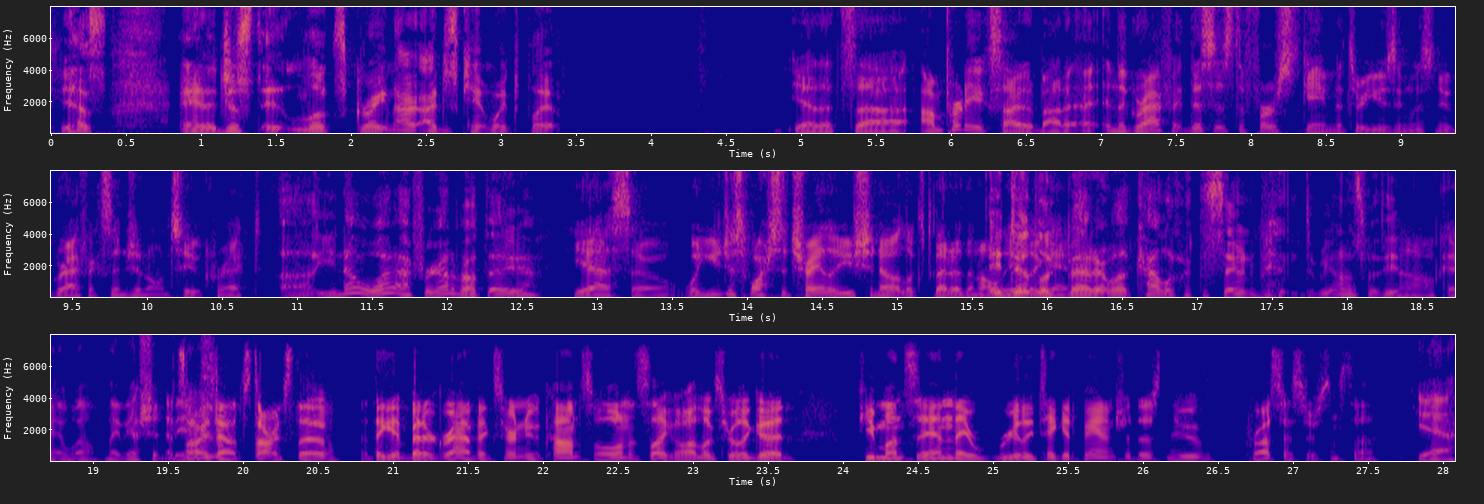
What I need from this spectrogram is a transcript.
yes, and it just it looks great, and I, I just can't wait to play it. Yeah, that's. uh I'm pretty excited about it. Uh, In the graphic, this is the first game that they're using this new graphics engine on too. Correct? Uh, you know what? I forgot about that. Yeah, Yeah. So, well, you just watched the trailer. You should know it looks better than all it the did look games. better. Well, it kind of looked like the same to be, honest with you. Oh, okay. Well, maybe I shouldn't That's be. always how it starts, though. If they get better graphics or a new console, and it's like, oh, it looks really good. A few months in, they really take advantage of those new processors and stuff. Yeah,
